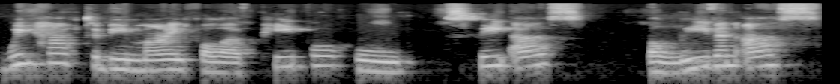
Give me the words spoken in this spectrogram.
we have to be mindful of people who see us, believe in us,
